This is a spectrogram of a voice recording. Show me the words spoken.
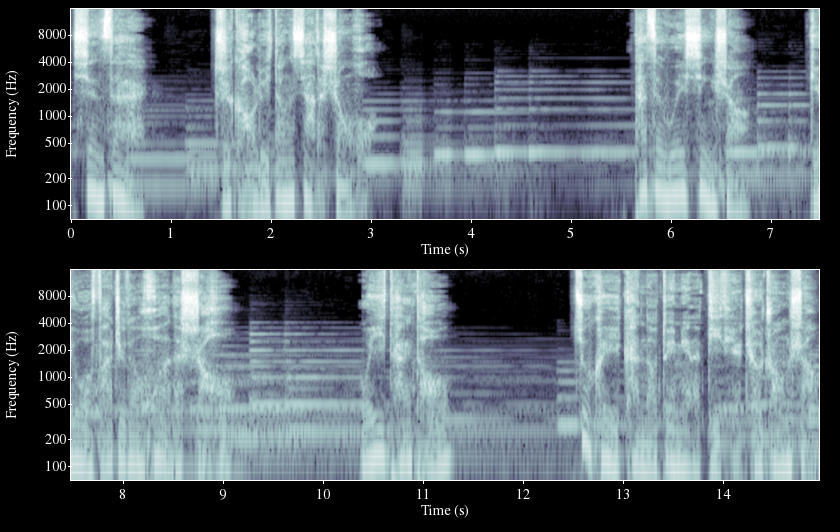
现在只考虑当下的生活。他在微信上给我发这段话的时候，我一抬头就可以看到对面的地铁车窗上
